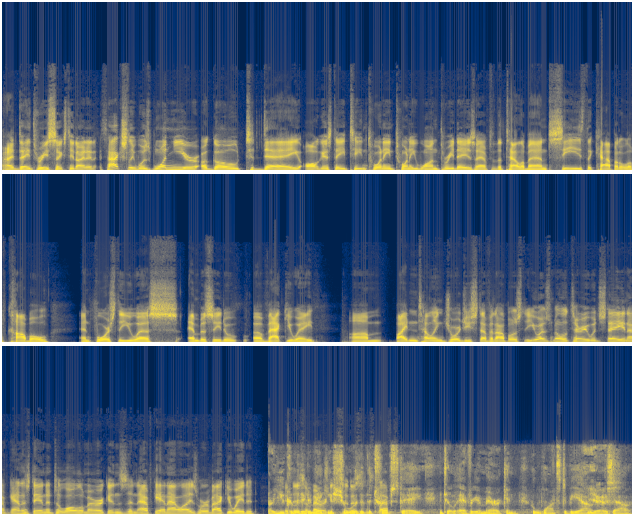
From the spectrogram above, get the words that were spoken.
All right, day 369. It actually was one year ago today, August 18, 2021, three days after the Taliban seized the capital of Kabul and forced the U.S. embassy to evacuate. Um, Biden telling Georgie Stephanopoulos the U.S. military would stay in Afghanistan until all Americans and Afghan allies were evacuated. Are you If committed there's to making sure that the troops left- stay until every American who wants to be out Yes. is out?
